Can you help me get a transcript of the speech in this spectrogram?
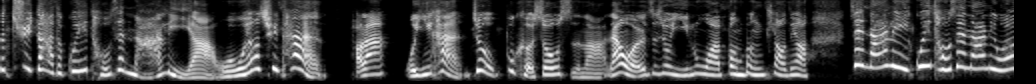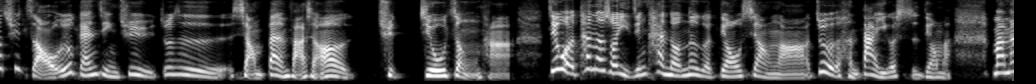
那巨大的龟头在哪里呀？我我要去看。好啦，我一看就不可收拾嘛。然后我儿子就一路啊蹦蹦跳跳，在哪里？龟头在哪里？我要去找。我就赶紧去，就是想办法想要去。纠正他，结果他那时候已经看到那个雕像啦，就很大一个石雕嘛。妈妈，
